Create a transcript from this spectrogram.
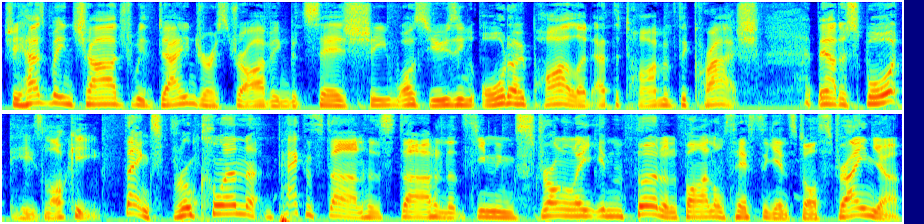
She has been charged with dangerous driving but says she was using autopilot at the time of the crash. Now to sport, here's Lockie. Thanks, Brooklyn. Pakistan has started its innings strongly in the third and final test against Australia.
